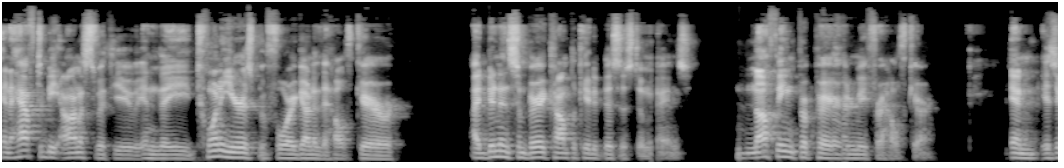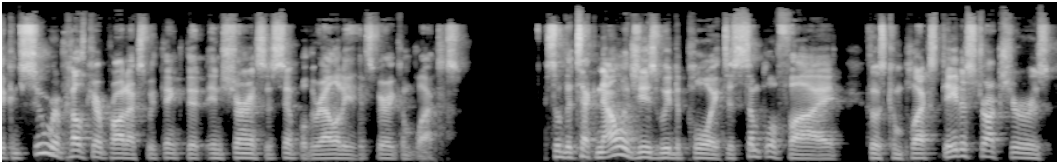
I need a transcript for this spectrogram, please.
And I have to be honest with you, in the 20 years before I got into healthcare, I'd been in some very complicated business domains. Nothing prepared me for healthcare. And as a consumer of healthcare products, we think that insurance is simple. The reality, it's very complex. So the technologies we deploy to simplify those complex data structures,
